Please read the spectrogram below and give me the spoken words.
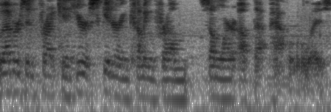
whoever's in front can hear a skittering coming from somewhere up that path a little ways.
